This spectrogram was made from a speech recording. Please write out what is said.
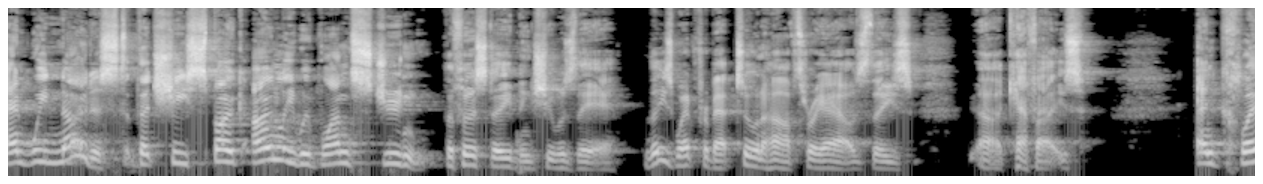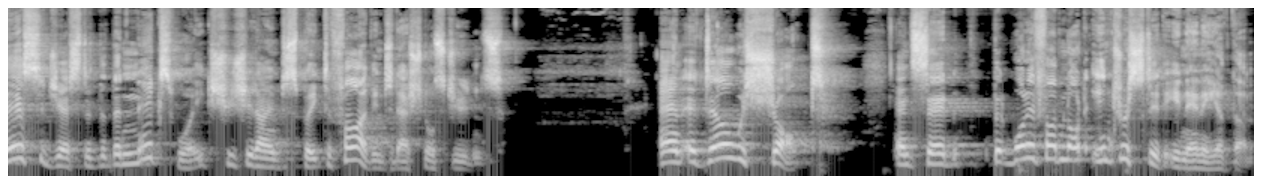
And we noticed that she spoke only with one student the first evening she was there. These went for about two and a half, three hours, these uh, cafes. And Claire suggested that the next week she should aim to speak to five international students. And Adele was shocked and said, But what if I'm not interested in any of them?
